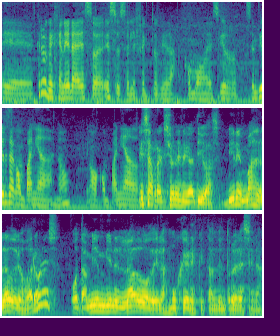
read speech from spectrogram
Eh, creo que genera eso, eso es el efecto que da, como decir, sentirse acompañadas, ¿no? O acompañados. ¿Esas reacciones negativas vienen más del lado de los varones o también vienen del lado de las mujeres que están dentro de la escena?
